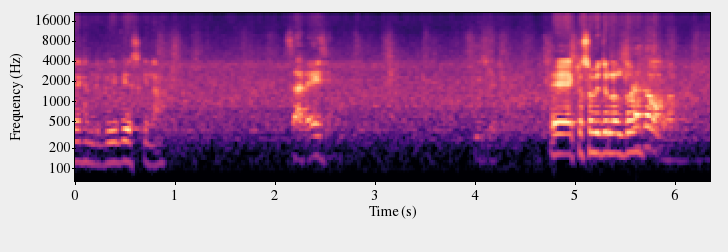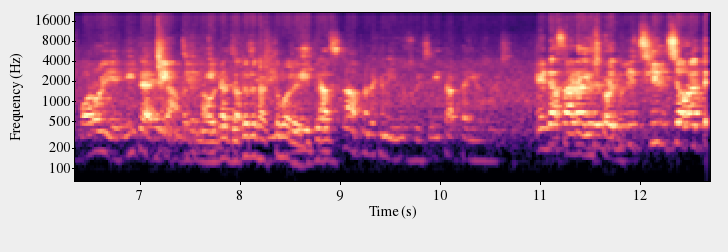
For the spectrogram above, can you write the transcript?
দেখেন তো বিবিএস কিনা। স্যার এই এই একটা ছবি তুলুন তো বড় ইয়ে এইটা জি, এটা জি। আমাদের না, এই ওইটা কাজটা- ভিতরে থাকতে পারে, এই কাজটা আপনার এখানে ইউজ হয়েছে এই তারটা ইউজ হয়েছে। এটা আপনি ছাড়া যেগুলি ছিলছে হয়তো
